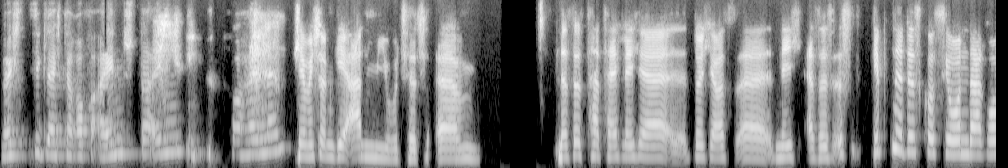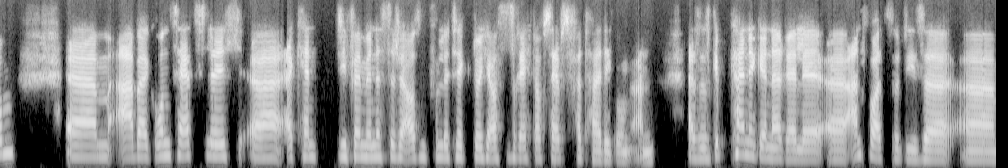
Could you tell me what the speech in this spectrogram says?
Möchten Sie gleich darauf einsteigen, Frau Heinlein? Ich habe mich schon geunmutet. Ähm, das ist tatsächlich äh, durchaus äh, nicht, also es ist, gibt eine Diskussion darum, ähm, aber grundsätzlich äh, erkennt die feministische Außenpolitik durchaus das Recht auf Selbstverteidigung an. Also es gibt keine generelle äh, Antwort zu dieser äh,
